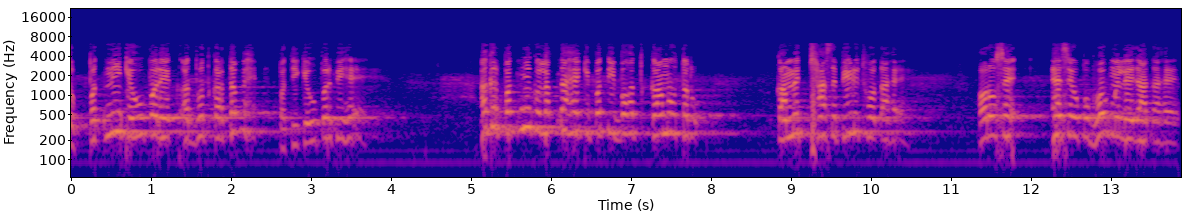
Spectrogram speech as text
तो पत्नी के ऊपर एक अद्भुत कर्तव्य है, पति के ऊपर भी है। अगर पत्नी को लगता है कि पति बहुत कामोत्तर, कामेच्छा से पीड़ित होता है, और उसे ऐसे उपभोग में ले जाता है,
